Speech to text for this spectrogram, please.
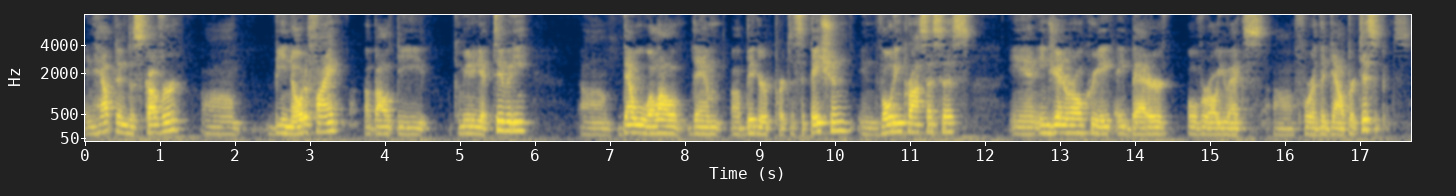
and help them discover, um, be notified about the community activity. Um, that will allow them a bigger participation in voting processes and, in general, create a better overall UX uh, for the DAO participants.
